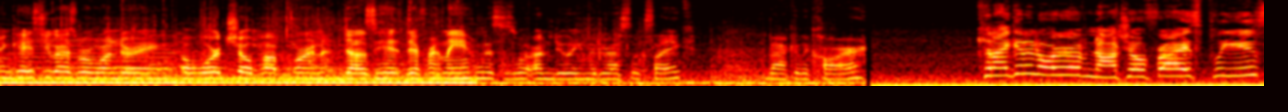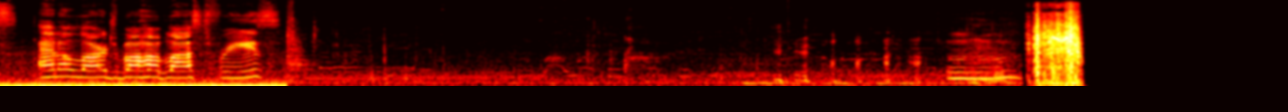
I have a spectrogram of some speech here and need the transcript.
In case you guys were wondering, award show popcorn does hit differently. This is what undoing the dress looks like. The back of the car. Can I get an order of nacho fries, please? And a large Baja Blast freeze? Mm-hmm.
